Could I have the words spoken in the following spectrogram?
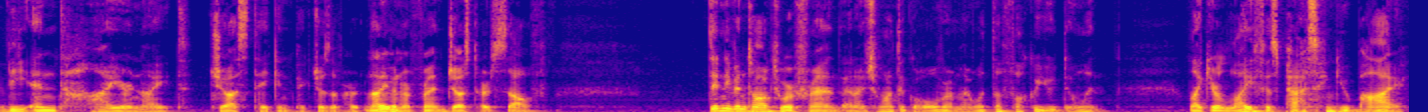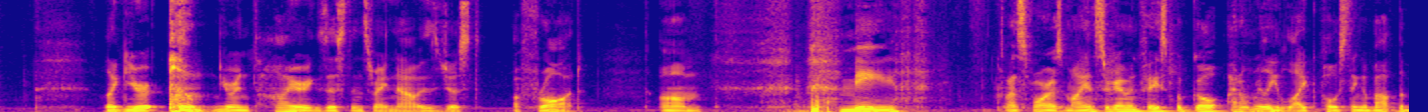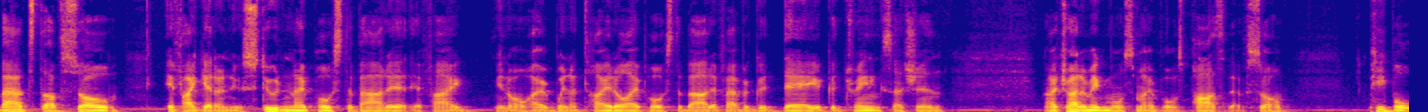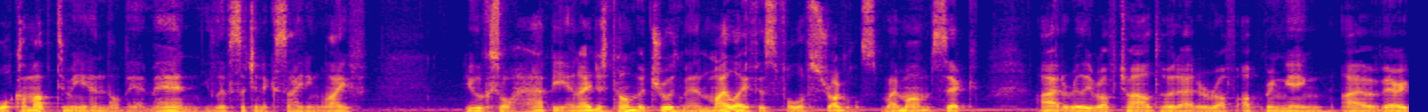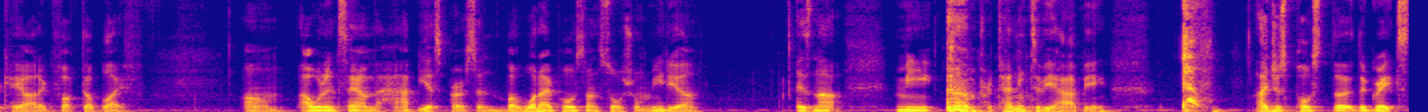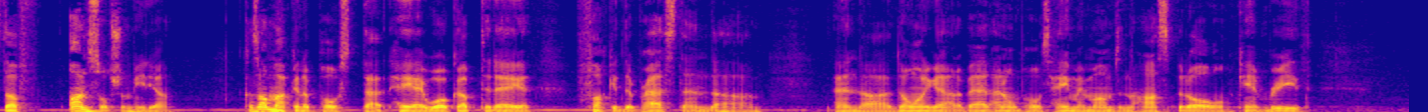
The entire night just taking pictures of her. Not even her friend, just herself. Didn't even talk to her friend. And I just wanted to go over. I'm like, what the fuck are you doing? Like your life is passing you by like your your entire existence right now is just a fraud um me as far as my Instagram and Facebook go, I don't really like posting about the bad stuff. So if I get a new student, I post about it. If I, you know, I win a title, I post about it. If I have a good day, a good training session, I try to make most of my posts positive. So people will come up to me and they'll be like, man, you live such an exciting life. You look so happy. And I just tell them the truth, man. My life is full of struggles. My mom's sick. I had a really rough childhood. I had a rough upbringing. I have a very chaotic, fucked up life. Um, I wouldn't say I'm the happiest person, but what I post on social media is not me pretending to be happy. I just post the, the great stuff on social media. Because I'm not going to post that, hey, I woke up today fucking depressed and, uh, and uh, don't want to get out of bed. I don't post, hey, my mom's in the hospital, can't breathe.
